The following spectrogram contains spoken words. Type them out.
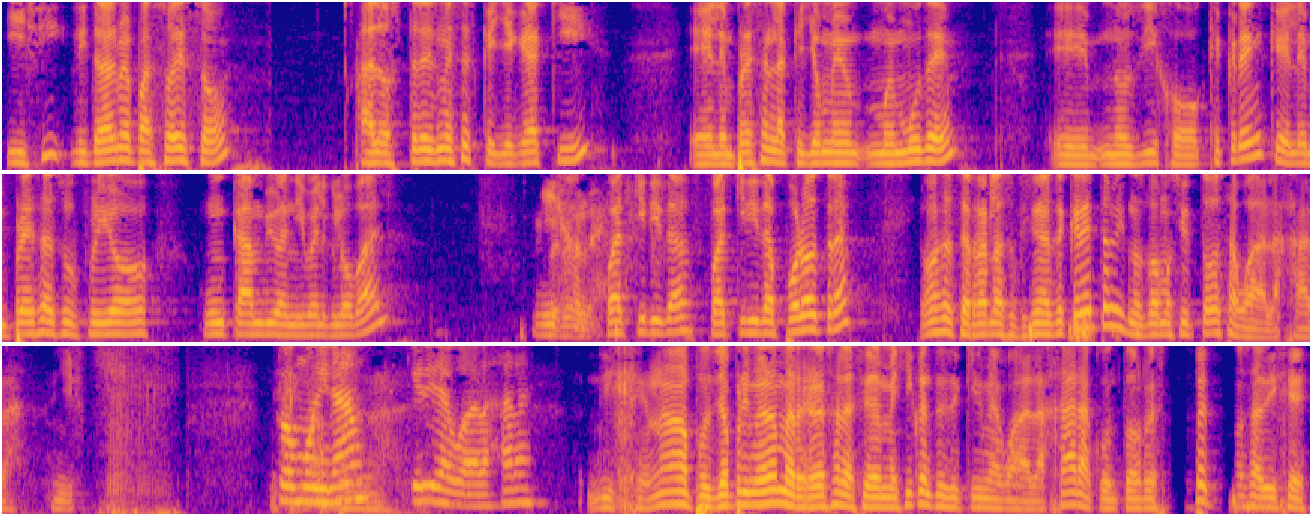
Y sí, literal me pasó eso. A los tres meses que llegué aquí, eh, la empresa en la que yo me, me mudé, eh, nos dijo, ¿qué creen? Que la empresa sufrió un cambio a nivel global. Híjole. Fue adquirida, fue adquirida por otra. Vamos a cerrar las oficinas de Querétaro y nos vamos a ir todos a Guadalajara. Y dije, Como no, Irán, pues, quiere ir a Guadalajara. Dije, no, pues yo primero me regreso a la Ciudad de México antes de que irme a Guadalajara, con todo respeto. O sea, dije,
